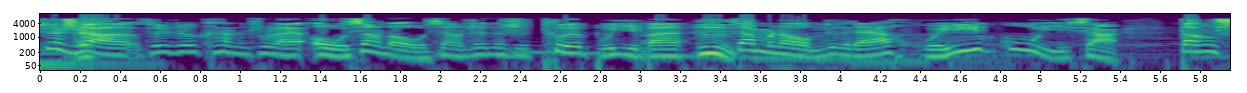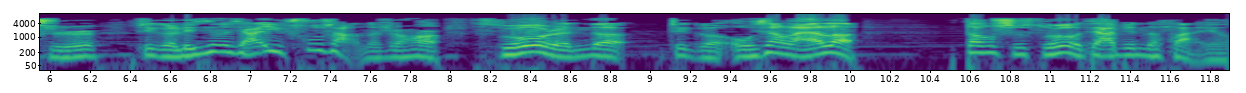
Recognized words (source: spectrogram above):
确实啊，所以说看得出来，偶像的偶像真的是特别不一般。嗯下面呢，我们就给大家回顾一下当时这个林青霞一出场的时候，所有人的这个偶像来了，当时所有嘉宾的反应，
